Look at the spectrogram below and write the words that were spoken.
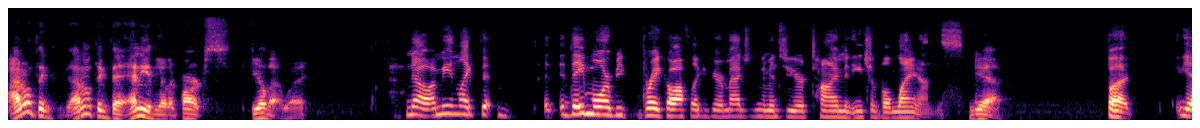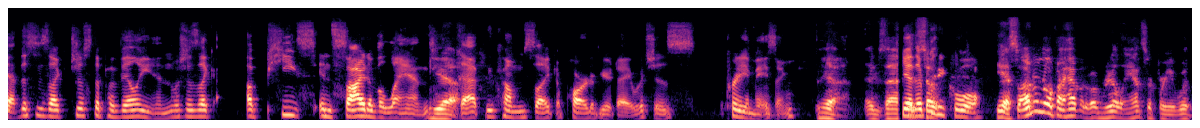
I don't think I don't think that any of the other parks feel that way. No, I mean like the, they more be, break off like if you're imagining them into your time in each of the lands. Yeah. But yeah, this is like just a pavilion, which is like a piece inside of a land. Yeah. That becomes like a part of your day, which is pretty amazing. Yeah, exactly. Yeah, they're so, pretty cool. Yeah, so I don't know if I have a, a real answer for you with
